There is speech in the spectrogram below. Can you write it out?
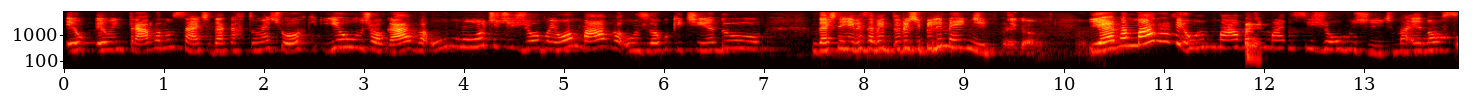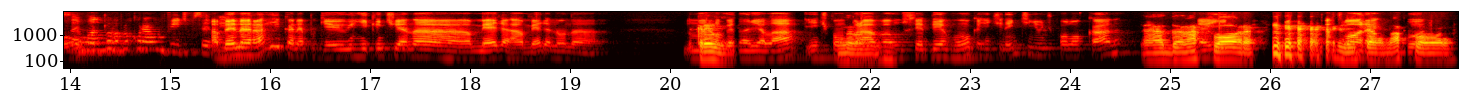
eu, eu entrava no site da Cartoon Network e eu jogava um monte de jogo. Eu amava o jogo que tinha do das terríveis aventuras de Billy Mandy. Legal. E era maravilhoso. Eu amava demais esse jogo, gente. Mas, nossa, eu vou, depois eu vou procurar um vídeo pra você ver. A Brenda era rica, né? Porque o Henrique a gente ia na Amélia, a Amélia não, na numa Creuza. papelaria lá, e a gente comprava um CD-ROM que a gente nem tinha onde colocar, né? A da- E na aí- Flora. Na Flora, ia na. Flora.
